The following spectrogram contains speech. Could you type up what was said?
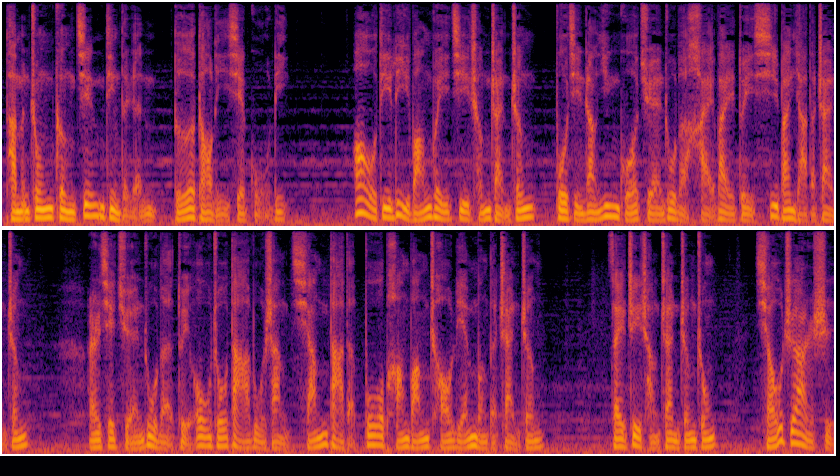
他们中更坚定的人得到了一些鼓励。奥地利王位继承战争不仅让英国卷入了海外对西班牙的战争，而且卷入了对欧洲大陆上强大的波旁王朝联盟的战争。在这场战争中，乔治二世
